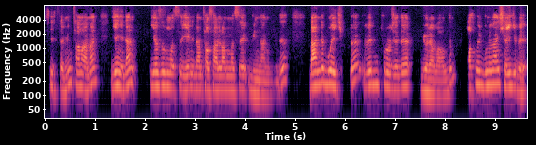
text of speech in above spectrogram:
sistemin tamamen yeniden yazılması, yeniden tasarlanması gündemdeydi. Ben de bu ekipte ve bu projede görev aldım. Aslında bunu ben şey gibi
